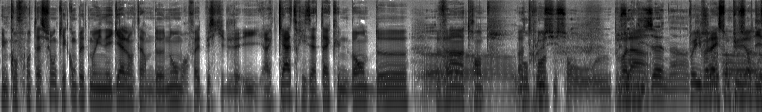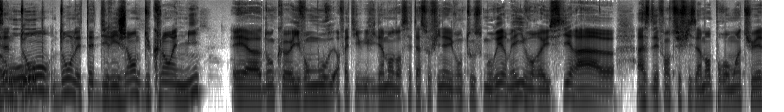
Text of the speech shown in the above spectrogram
une confrontation qui est complètement inégale en termes de nombre, en fait, puisqu'à 4 ils attaquent une bande de 20 à 30. non plus, ils sont plusieurs dizaines. Hein, oui, voilà, ils sont plusieurs dizaines, dont, dont les têtes dirigeantes du clan ennemi. Et euh, donc, euh, ils vont mourir. En fait, évidemment, dans cet assaut final, ils vont tous mourir, mais ils vont réussir à, euh, à se défendre suffisamment pour au moins tuer,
